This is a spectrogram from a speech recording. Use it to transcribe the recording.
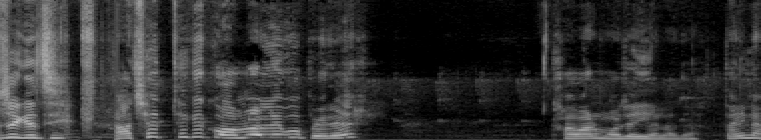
ফেসে গেছি। গাছের থেকে কমলা লেবু পেরে খাওয়ার মজাই আলাদা তাই না?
